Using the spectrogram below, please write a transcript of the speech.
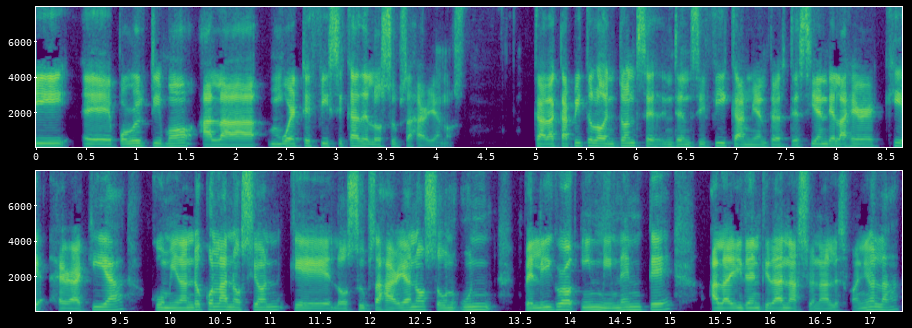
y, eh, por último, a la muerte física de los subsaharianos. Cada capítulo entonces intensifica mientras desciende la jerarquía, jerarquía, culminando con la noción que los subsaharianos son un peligro inminente a la identidad nacional española,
